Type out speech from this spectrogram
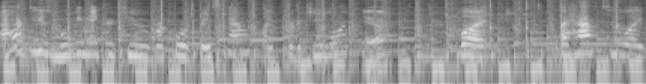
I have to use Movie Maker to record Facecam, like for the keyboard. Yeah? But I have to like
